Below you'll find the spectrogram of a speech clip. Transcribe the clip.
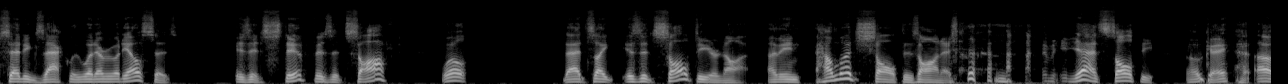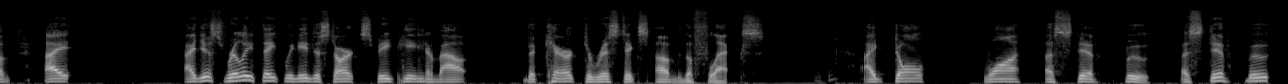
said exactly what everybody else says is it stiff is it soft well that's like is it salty or not I mean, how much salt is on it? Mm. I mean, yeah, it's salty. Okay. Um, I I just really think we need to start speaking about the characteristics of the flex. I don't want a stiff boot. A stiff boot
